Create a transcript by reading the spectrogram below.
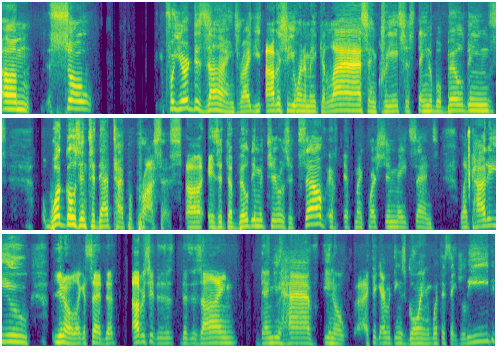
Um, so for your designs, right? You obviously you want to make it last and create sustainable buildings. What goes into that type of process? Uh, is it the building materials itself? If if my question made sense, like how do you, you know, like I said, that obviously the the design. Then you have, you know, I think everything's going what they say, LEED,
